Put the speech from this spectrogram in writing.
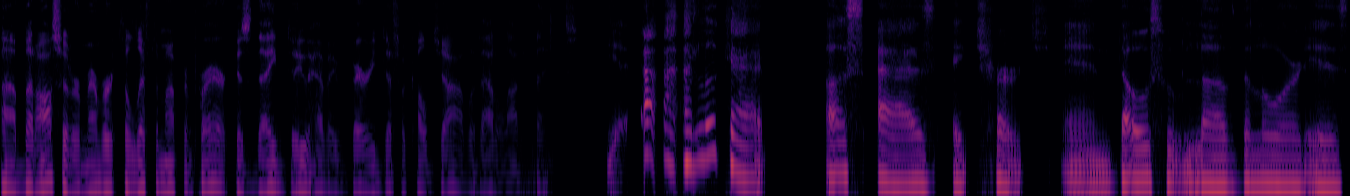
uh, but also to remember to lift them up in prayer because they do have a very difficult job without a lot of things. Yeah, I, I- I look at us as a church and those who love the Lord is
